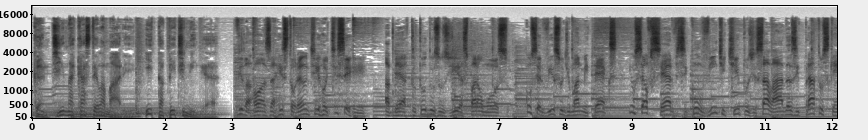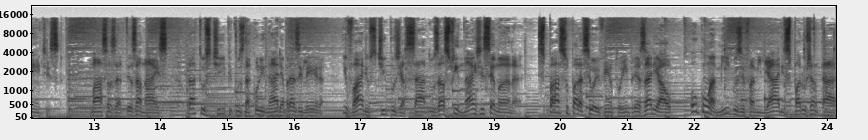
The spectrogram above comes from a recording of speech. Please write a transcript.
Cantina Castelamari, Itapetininga. Vila Rosa Restaurante Rotisserie. Aberto todos os dias para almoço, com serviço de marmitex e um self-service com 20 tipos de saladas e pratos quentes. Massas artesanais, pratos típicos da culinária brasileira e vários tipos de assados aos finais de semana. Espaço para seu evento empresarial ou com amigos e familiares para o jantar,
